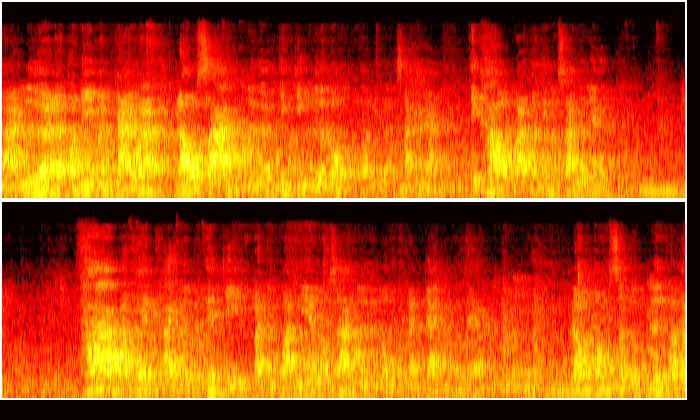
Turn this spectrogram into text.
ฐานเรือ แล้วตอนนี้มันกลายว่าเราสร้างเรือจริง ๆ เรือรบตอนนี้เราสร้างใหญ่ที่ข่าวมาตอนนี้เราสร้างเรือใหญ่ถ้าประเทศไทยหรือประเทศจีนปัจจุบันนี้เราสร้างเรือรบขนาดใหญ่หมดแล้ว เราต้องสะดุดเรื่องอะไร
